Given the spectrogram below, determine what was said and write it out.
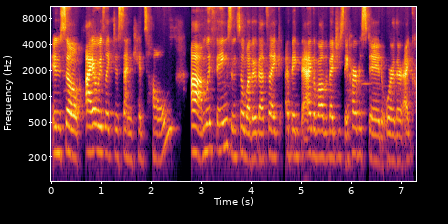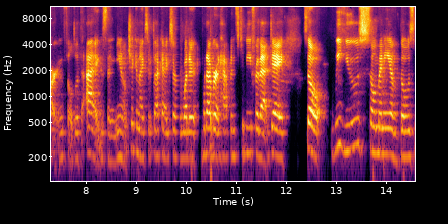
And so i always like to send kids home um, with things. And so whether that's like a big bag of all the veggies they harvested or their egg carton filled with eggs and you know chicken eggs or duck eggs or whatever whatever it happens to be for that day so we use so many of those,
